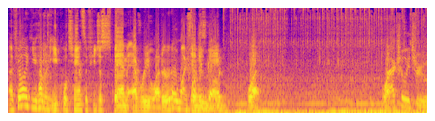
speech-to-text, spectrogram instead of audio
I feel like you have an equal chance if you just spam every letter Oh my in his fucking name. What? What? Actually true.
